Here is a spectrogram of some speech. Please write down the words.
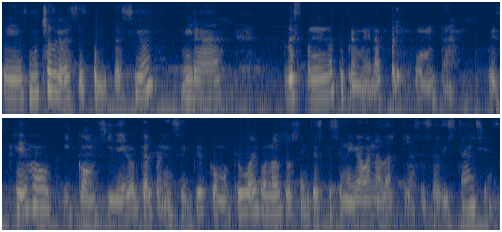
Pues muchas gracias por la invitación. Mira, respondiendo a tu primera pregunta, pues creo y considero que al principio como que hubo algunos docentes que se negaban a dar clases a distancias,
